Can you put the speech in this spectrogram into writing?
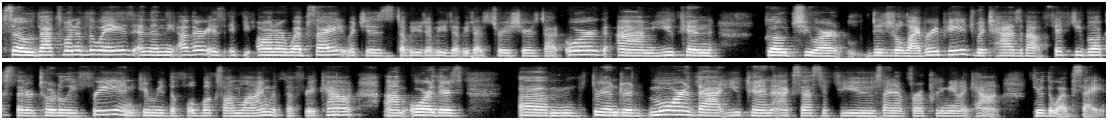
so that's one of the ways. And then the other is if you, on our website, which is www.storyshares.org, um, you can go to our digital library page, which has about 50 books that are totally free and you can read the full books online with a free account. Um, or there's um, 300 more that you can access if you sign up for a premium account through the website.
